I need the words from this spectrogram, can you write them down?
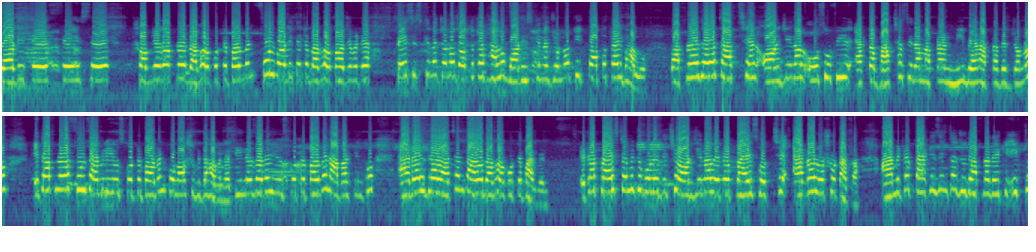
বডিতে ফেসে সব জায়গায় আপনারা ব্যবহার করতে পারবেন। ফুল বডিতে এটা ব্যবহার করা যাবে। এটা ফেস স্কিনের জন্য যতটা ভালো বডি স্কিনের জন্য ঠিক ততটাই ভালো। তো আপনারা যারা চাচ্ছেন অরিজিনাল ওসোফির একটা বাচ্চা সিরাম আপনারা নিবেন আপনাদের জন্য, এটা আপনারা ফুল ফ্যামিলি ইউজ করতে পারবেন, কোনো অসুবিধা হবে না। টিনেজারে ইউজ করতে পারবেন, আবার কিন্তু অ্যাডাল্ট যারা আছেন তারাও ব্যবহার করতে পারবেন। এটার প্রাইসটা আমি একটু বলে দিচ্ছি অরিজিনাল এটার প্রাইস হচ্ছে এগারোশো টাকা। আর আমি এটার প্যাকেজিংটা যদি আপনাদেরকে একটু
